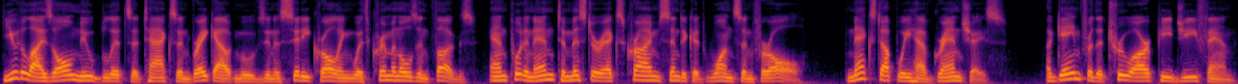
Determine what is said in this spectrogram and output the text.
Utilize all new blitz attacks and breakout moves in a city crawling with criminals and thugs and put an end to Mr. X crime syndicate once and for all. Next up we have Grand Chase. A game for the true RPG fan,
